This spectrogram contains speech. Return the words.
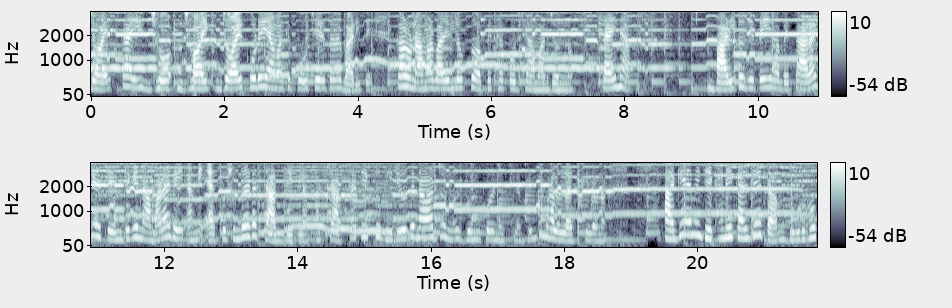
জয়। তাই জয় জয় করেই আমাকে পৌঁছে যেতে হবে বাড়িতে। কারণ আমার বাড়ির লোক তো অপেক্ষা করছে আমার জন্য। তাই না? বাড়ি তো যেতেই হবে। তার আগে ট্রেন থেকে নামার আগেই আমি এত সুন্দর একটা চাঁদ দেখলাম। আর চাঁদটাকে একটু ভিডিওতে নেওয়ার জন্য জুম করে নিচ্ছিলাম। কিন্তু ভালো লাগছিল না। আগে আমি যেখানেই কাজ যেতাম, দূর হোক,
